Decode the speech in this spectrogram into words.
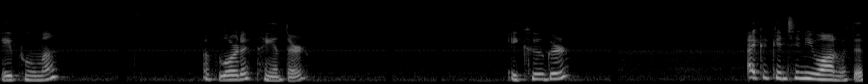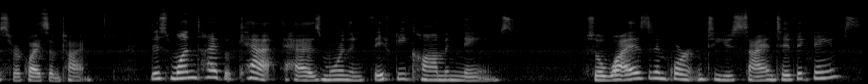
a puma, a Florida panther, a cougar. I could continue on with this for quite some time. This one type of cat has more than 50 common names. So, why is it important to use scientific names?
